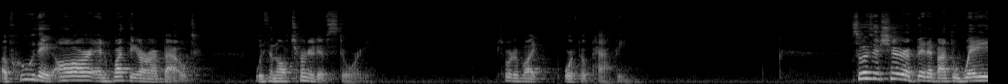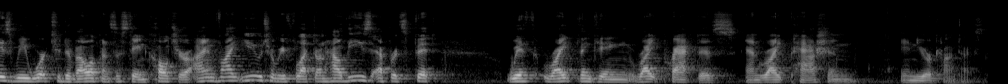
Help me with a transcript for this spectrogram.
of who they are and what they are about with an alternative story, sort of like orthopathy. So as I share a bit about the ways we work to develop and sustain culture, I invite you to reflect on how these efforts fit with right thinking, right practice, and right passion in your context.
